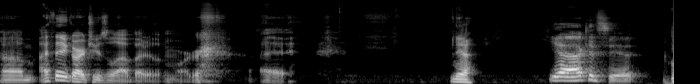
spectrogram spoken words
Um, I think R two is a lot better than mortar. I, Yeah. Yeah, I can see it.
